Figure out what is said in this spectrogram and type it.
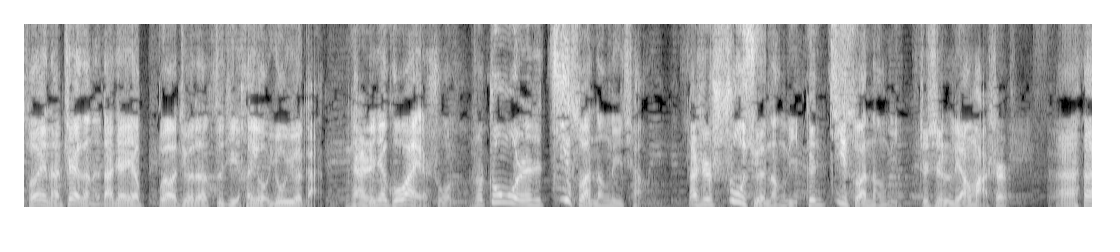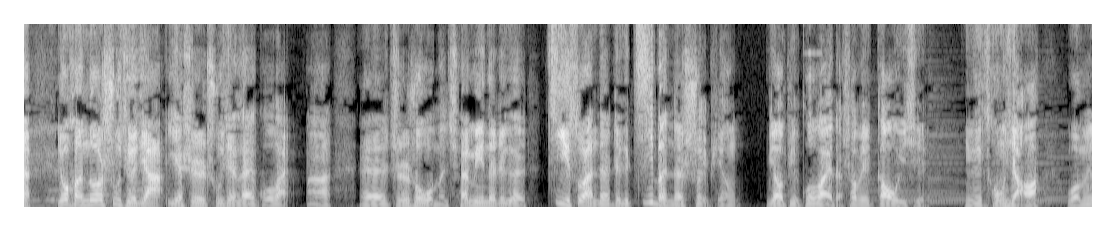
所以呢，这个呢，大家也不要觉得自己很有优越感。你看，人家国外也说了，说中国人是计算能力强，但是数学能力跟计算能力这是两码事儿。呃，有很多数学家也是出现在国外啊，呃，只是说我们全民的这个计算的这个基本的水平要比国外的稍微高一些，因为从小啊，我们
